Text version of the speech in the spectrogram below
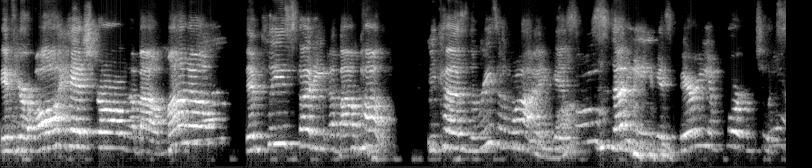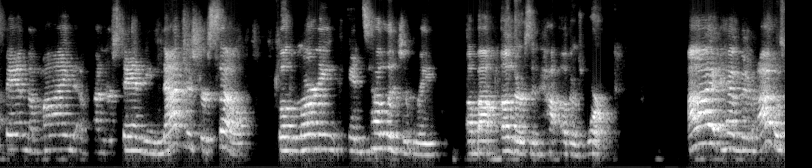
If you're all headstrong about mono, then please study about poly. Because the reason why is studying is very important to expand the mind of understanding, not just yourself, but learning intelligently about others and how others work. I have been, I was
